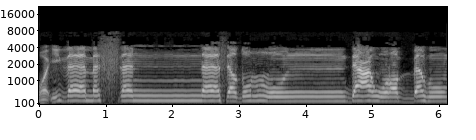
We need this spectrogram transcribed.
واذا مس الناس ضر دعوا ربهم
